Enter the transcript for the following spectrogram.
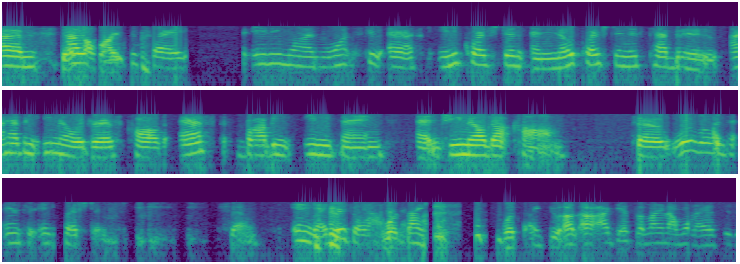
Um, That's I would was right. going to say, if anyone wants to ask any question and no question is taboo, I have an email address called askbobbyanything at gmail dot com. So we're willing to answer any questions. So anyway, here's a line. well, thank you. Well, thank you. I, I, I guess, Elaine, I want to ask this:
